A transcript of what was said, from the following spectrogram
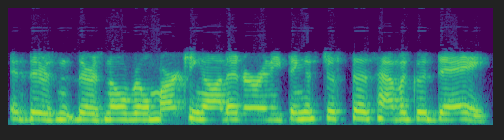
There's there's no real marking on it or anything. It just says "Have a good day,"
